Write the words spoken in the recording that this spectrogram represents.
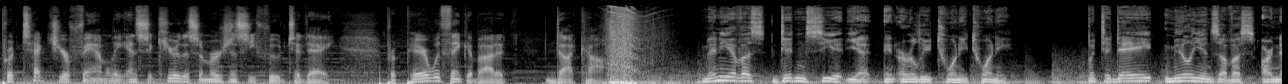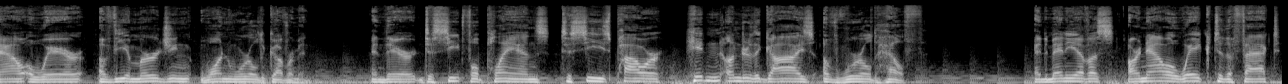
Protect your family and secure this emergency food today. Preparewiththinkaboutit.com. Many of us didn't see it yet in early 2020. But today, millions of us are now aware of the emerging one world government and their deceitful plans to seize power hidden under the guise of world health. And many of us are now awake to the fact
